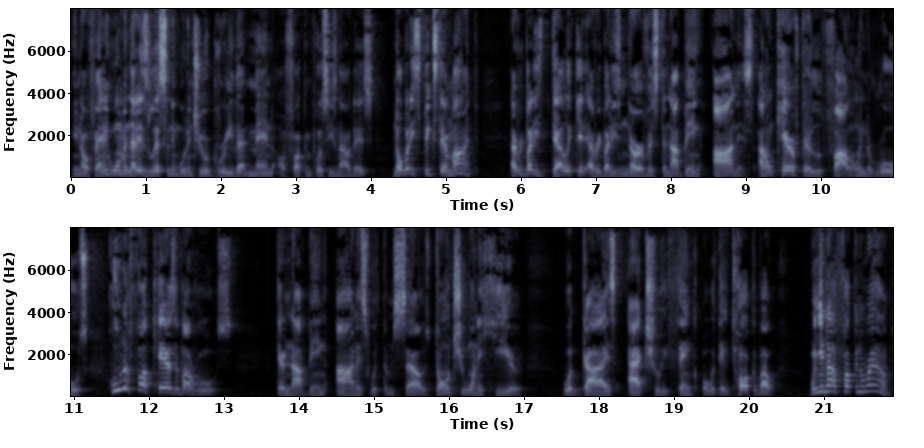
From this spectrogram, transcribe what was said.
You know, for any woman that is listening, wouldn't you agree that men are fucking pussies nowadays? Nobody speaks their mind. Everybody's delicate. Everybody's nervous. They're not being honest. I don't care if they're following the rules. Who the fuck cares about rules? they're not being honest with themselves. Don't you want to hear what guys actually think or what they talk about when you're not fucking around?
